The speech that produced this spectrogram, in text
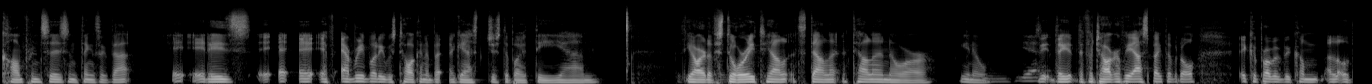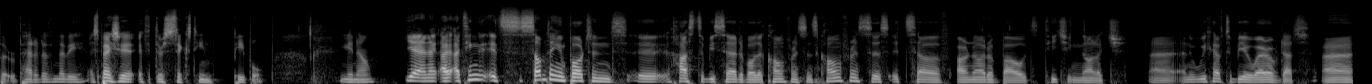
conferences and things like that, it, it is i- i- if everybody was talking about I guess just about the um the art of storytelling telling or you know Yeah. the, the the photography aspect of it all, it could probably become a little bit repetitive, maybe, especially if there's 16 people, you know. Yeah, and I, I think it's something important uh, has to be said about the conferences. Conferences itself are not about teaching knowledge, uh, and we have to be aware of that. Uh,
